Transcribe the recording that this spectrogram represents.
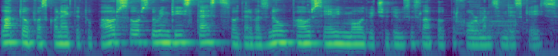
Laptop was connected to power source during these tests, so there was no power saving mode which reduces laptop performance in this case.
